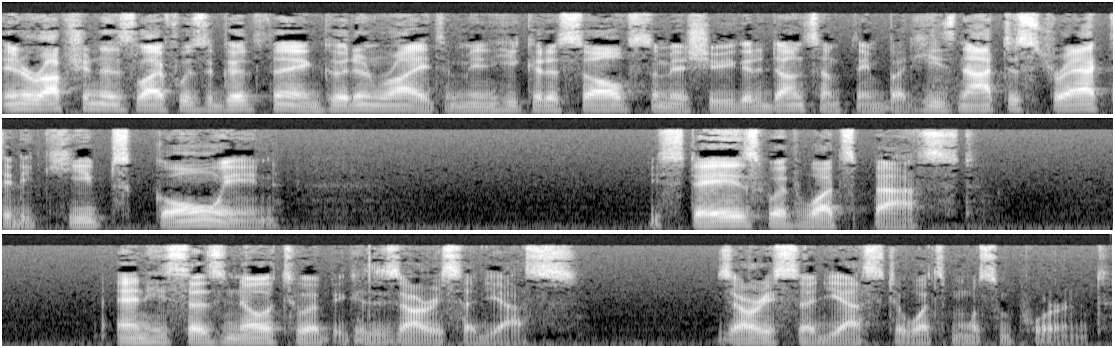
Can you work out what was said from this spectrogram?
interruption in his life was a good thing, good and right. I mean, he could have solved some issue, he could have done something, but he's not distracted. He keeps going. He stays with what's best. And he says no to it because he's already said yes. He's already said yes to what's most important.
